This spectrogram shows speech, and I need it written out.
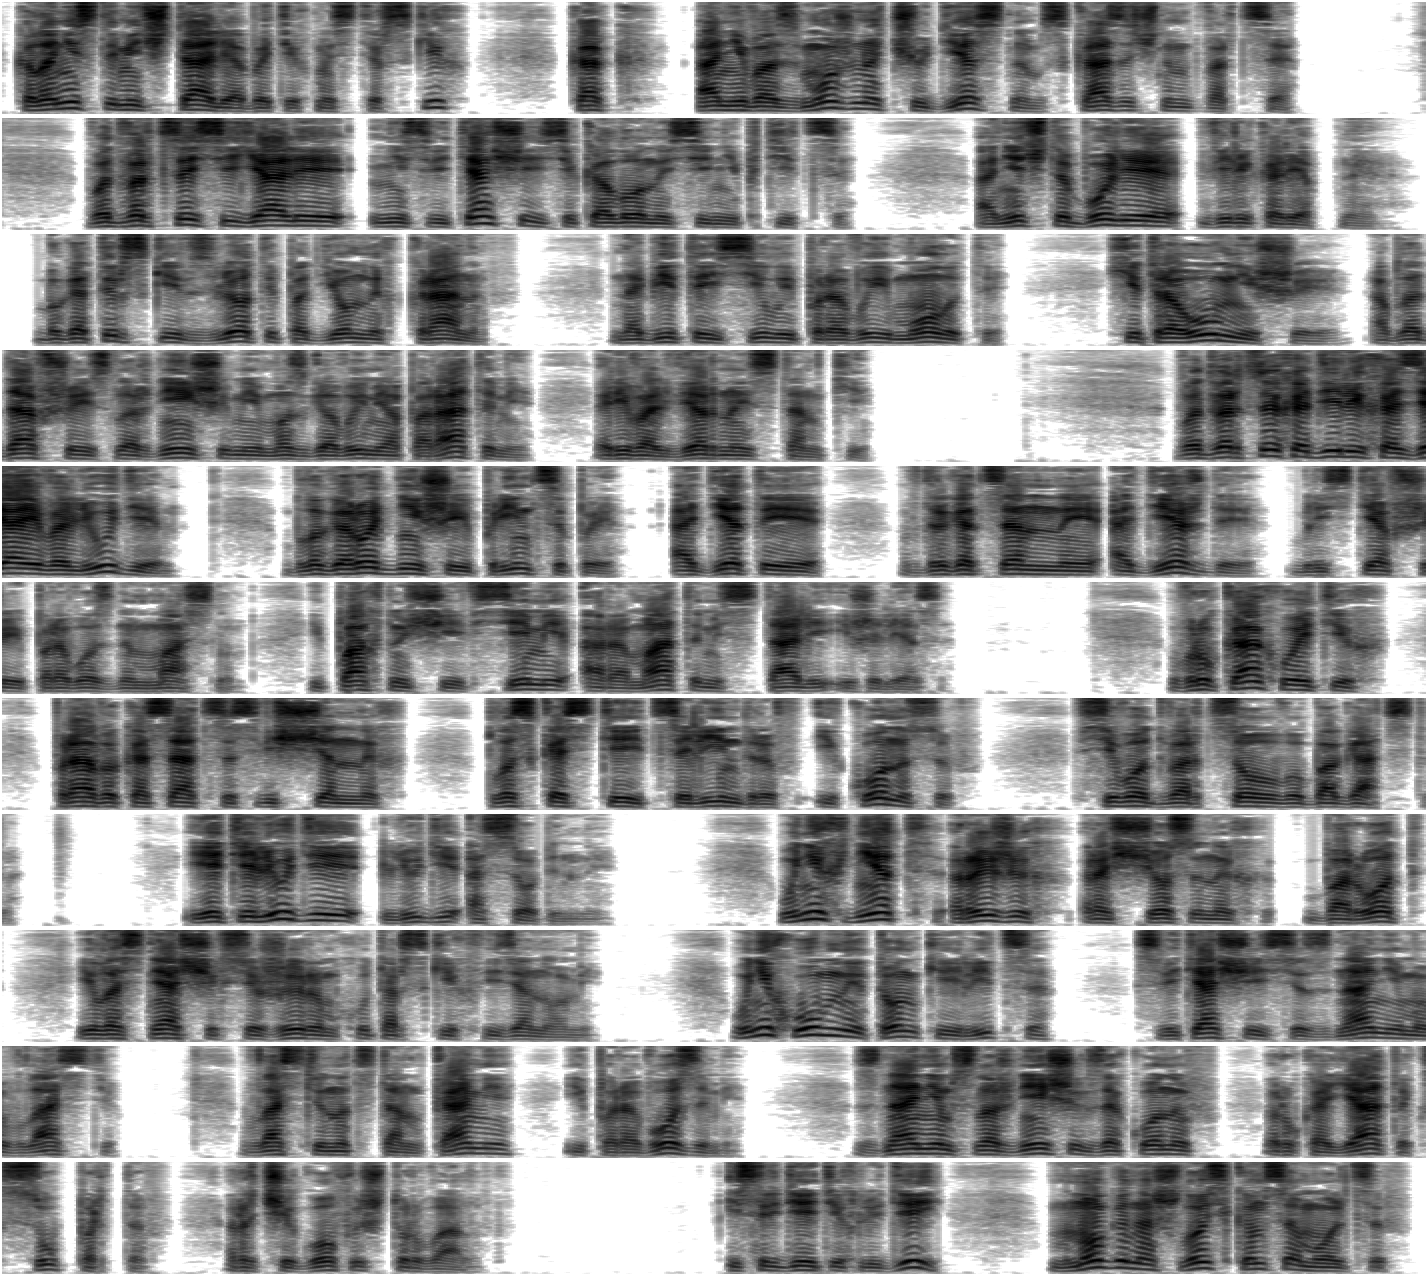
Колонисты мечтали об этих мастерских как о невозможно чудесном сказочном дворце. Во дворце сияли не светящиеся колонны синей птицы, а нечто более великолепное. Богатырские взлеты подъемных кранов, набитые силой паровые молоты, хитроумнейшие, обладавшие сложнейшими мозговыми аппаратами, револьверные станки. Во дворце ходили хозяева-люди, благороднейшие принципы, одетые в драгоценные одежды, блестевшие паровозным маслом и пахнущие всеми ароматами стали и железа. В руках у этих право касаться священных плоскостей цилиндров и конусов всего дворцового богатства. И эти люди — люди особенные. У них нет рыжих, расчесанных бород и лоснящихся жиром хуторских физиономий. У них умные тонкие лица, светящиеся знанием и властью, властью над станками и паровозами, знанием сложнейших законов рукояток, суппортов, рычагов и штурвалов. И среди этих людей много нашлось комсомольцев,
